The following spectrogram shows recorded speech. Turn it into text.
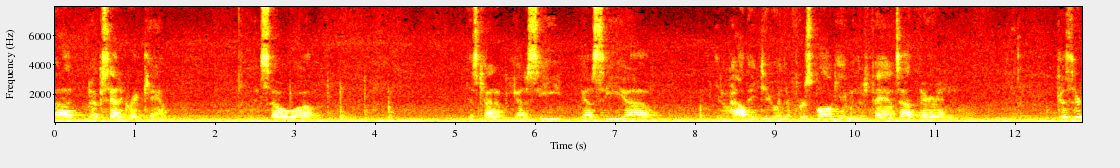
Uh, Nook's had a great camp, and so uh, just kind of you got to see you got to see uh, you know how they do in their first ball game when there's fans out there, and because they're,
